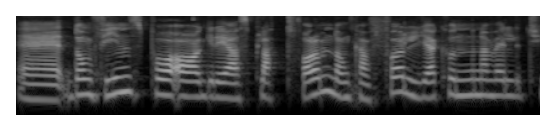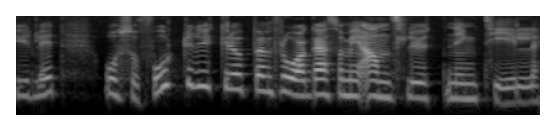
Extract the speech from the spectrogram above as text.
Eh, de finns på Agrias plattform, de kan följa kunderna väldigt tydligt. Och så fort det dyker upp en fråga som är i anslutning till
